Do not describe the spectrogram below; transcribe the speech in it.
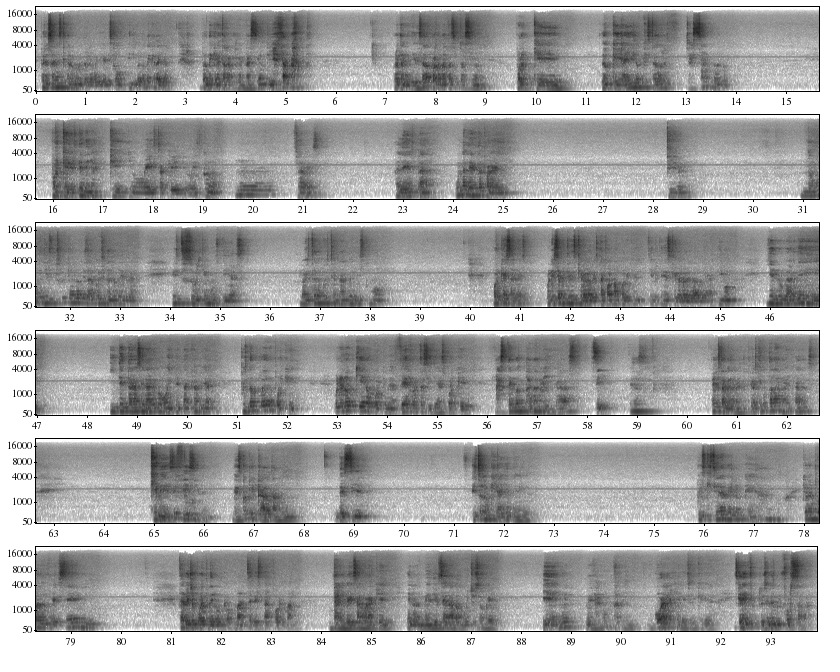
pero sabes que en algún momento le va a llegar y es como, y digo, ¿dónde quedo yo? ¿Dónde queda esta representación que yo estaba? Pero también digo, he estado aportando esta situación porque lo que hay es lo que he estado rechazando, ¿no? Por querer tener aquello, esto, aquello, es como, mm, ¿sabes? Alerta, una alerta por ahí. Pero no, y esto yo lo he estado cuestionando desde estos últimos días. Lo he estado cuestionando y es como. ¿Por qué, sabes? Porque siempre tienes que verlo de esta forma, porque siempre tienes que verlo del lado negativo. Y en lugar de intentar hacer algo o intentar cambiar, pues no puedo porque, bueno, no quiero porque me aferro a estas ideas, porque las tengo tan arraigadas. Sí, esas, esas también la verdad, que las tengo tan arraigadas que me es difícil, ¿eh? me es complicado también decir, esto es lo que hay en él. Pues quisiera ver lo que hay, qué me puedo ofrecer. tal vez yo pueda tener un romance de esta forma. Tal vez ahora que en los medios se ha dado mucho sobre Irene, me da también un coraje el hecho de que vean. Es que la inclusión es muy forzada.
